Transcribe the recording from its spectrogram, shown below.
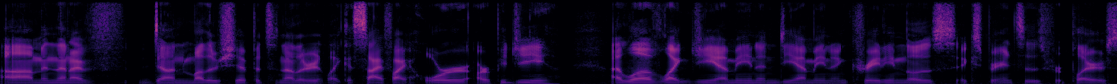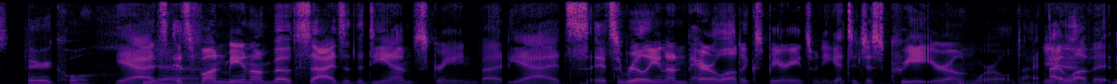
um, and then I've done Mothership. It's another like a sci-fi horror RPG. I love like GMing and DMing and creating those experiences for players. Very cool. Yeah, it's, it's fun being on both sides of the DM screen, but yeah, it's it's really an unparalleled experience when you get to just create your own world. I, I love it.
